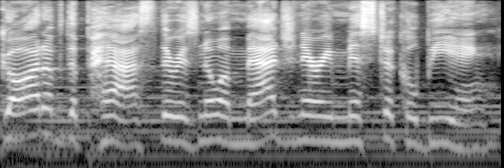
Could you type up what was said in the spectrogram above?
God of the past, there is no imaginary mystical being.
